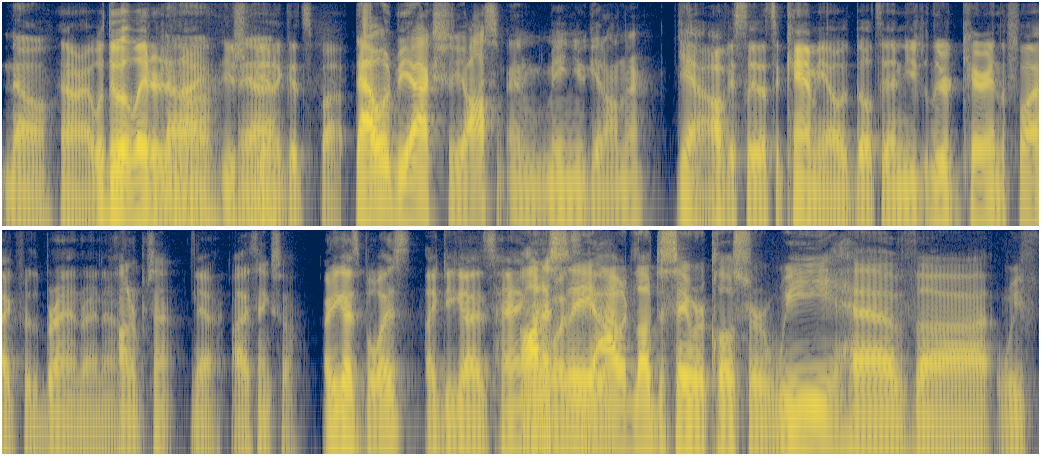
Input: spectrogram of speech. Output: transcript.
No, All right, we'll do it later No, tonight. You should be in a good spot. that would be actually awesome. And me and you get on there, Yeah, obviously that's a cameo built in. You, you're carrying the flag for the brand right now. hundred percent. Yeah. I think so. Are you guys boys? Like, do you guys hang? or what's the Honestly, deal? I would love to say we're closer. We have uh, we've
